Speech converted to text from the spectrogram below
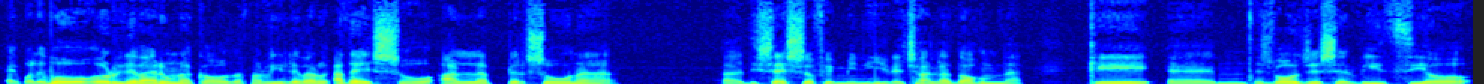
E volevo rilevare una cosa, farvi rilevare, adesso alla persona eh, di sesso femminile, cioè alla donna che eh, svolge servizio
